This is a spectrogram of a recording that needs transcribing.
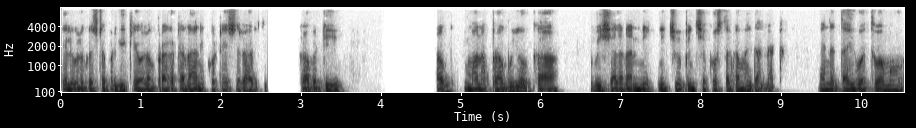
తెలుగులో కష్టపడికి కేవలం ప్రకటన అని కొట్టేసారు కాబట్టి మన ప్రభు యొక్క విషయాలను చూపించే పుస్తకం ఇది అన్నట్టు. ఆయన దైవత్వము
